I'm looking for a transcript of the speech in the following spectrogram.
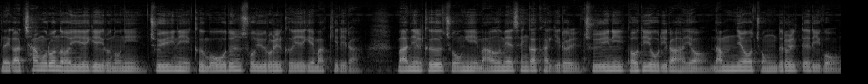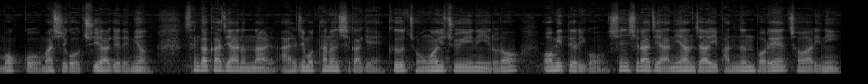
내가 참으로 너희에게 이르노니 주인이 그 모든 소유를 그에게 맡기리라. 만일 그 종이 마음에 생각하기를 주인이 더디 오리라 하여 남녀 종들을 때리고 먹고 마시고 취하게 되면 생각하지 않은 날 알지 못하는 시각에 그 종의 주인이 이르러 어미 때리고 신실하지 아니한 자의 받는 벌에 처하리니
